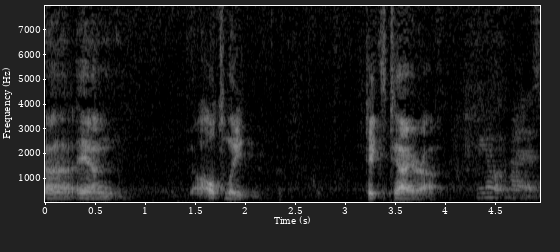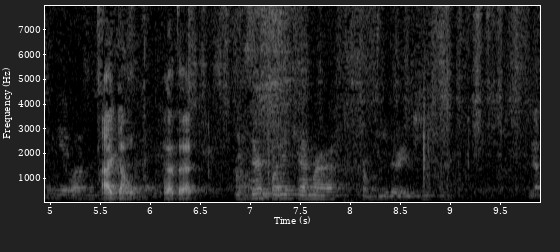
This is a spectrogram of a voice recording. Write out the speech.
uh, and ultimately take the tire off. Do you know what kind of SUV it was? I don't have that. Is there a body camera from either agency? No.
